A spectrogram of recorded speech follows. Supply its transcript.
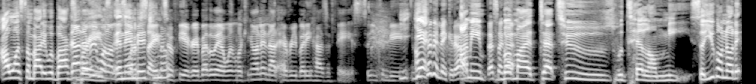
I want somebody with box not braids, everyone on this and then website, bitch, you know. Sofia Gray. By the way, I went looking on it. Not everybody has a face, so you can be. I'm sure they make it up. I mean, That's like but a- my tattoos would tell on me, so you gonna know that.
